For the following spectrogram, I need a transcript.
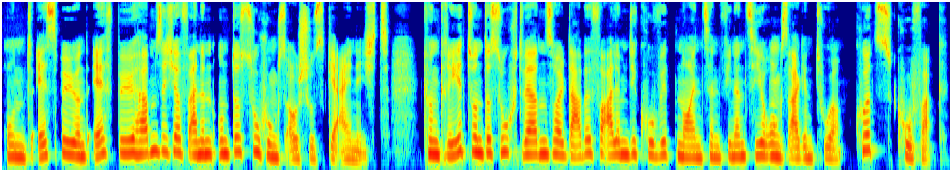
Und SPÖ und FPÖ haben sich auf einen Untersuchungsausschuss geeinigt. Konkret untersucht werden soll dabei vor allem die Covid-19-Finanzierungsagentur, kurz KOFAG.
